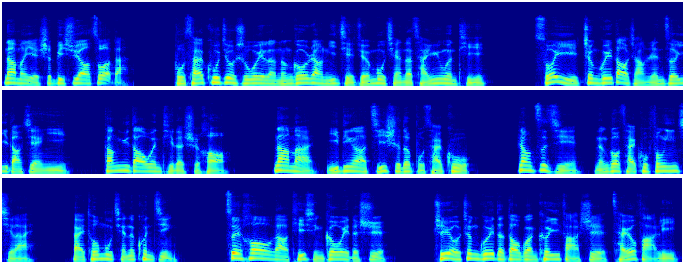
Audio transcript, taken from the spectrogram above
那么也是必须要做的。补财库就是为了能够让你解决目前的财运问题。所以正规道长仁泽义道建议，当遇到问题的时候，那么一定要及时的补财库，让自己能够财库丰盈起来，摆脱目前的困境。最后要提醒各位的是，只有正规的道观科仪法事才有法力，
